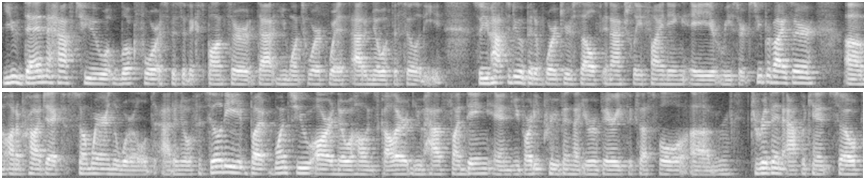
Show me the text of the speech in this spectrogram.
you then have to look for a specific sponsor that you want to work with at a NOAA facility. So you have to do a bit of work yourself in actually finding a research supervisor, um, on a project somewhere in the world at a NOAA facility. But once you are a NOAA Hollings Scholar, you have funding and you've already proven that you're a very successful, um, driven applicant. So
